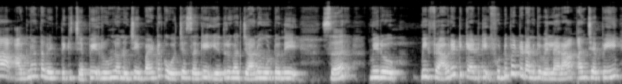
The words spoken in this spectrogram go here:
ఆ అజ్ఞాత వ్యక్తికి చెప్పి రూమ్లో నుంచి బయటకు వచ్చేసరికి ఎదురుగా జాను ఉంటుంది. సార్ మీరు మీ ఫేవరెట్ క్యాట్కి ఫుడ్ పెట్టడానికి వెళ్ళారా? అని చెప్పి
